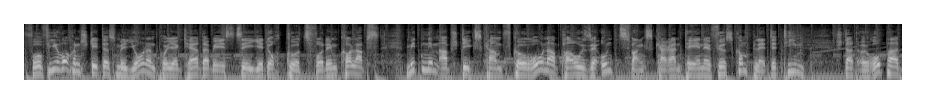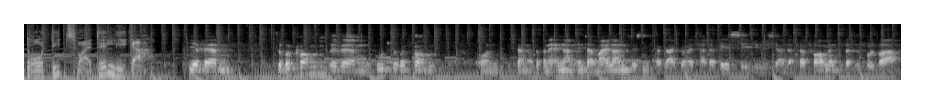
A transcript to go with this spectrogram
Vor vier Wochen steht das Millionenprojekt Hertha BSC jedoch kurz vor dem Kollaps. Mitten im Abstiegskampf Corona-Pause und Zwangsquarantäne fürs komplette Team. Statt Europa droht die zweite Liga. Wir werden zurückkommen, wir werden gut zurückkommen. Und ich kann nur daran erinnern, Inter Mailand ist nicht vergleichbar mit Hertha BSC dieses Jahr in der Performance, das ist wohl wahr.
